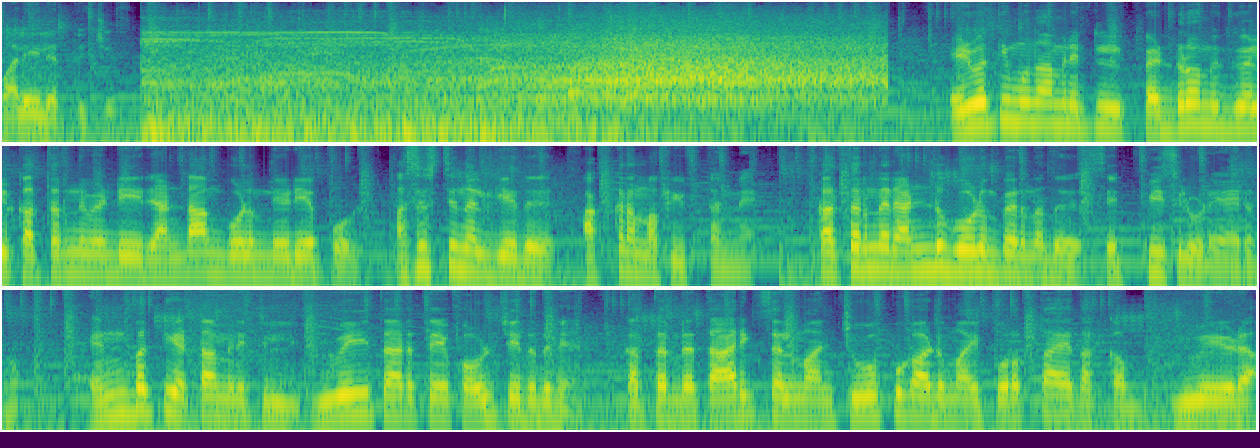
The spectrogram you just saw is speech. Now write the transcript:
വലയിലെത്തിച്ചു. എഴുപത്തിമൂന്നാം മിനിറ്റിൽ പെഡ്രോ മിഗ്വൽ ഖത്തറിന് വേണ്ടി രണ്ടാം ഗോളും നേടിയപ്പോൾ അസിസ്റ്റ് നൽകിയത് അക്രം അഫീഫ് തന്നെ. ഖത്തറിന് രണ്ട് ഗോളും പിറന്നത് സെറ്റ് പീസിലൂടെയായിരുന്നു എൺപത്തിയെട്ടാം മിനിറ്റിൽ യു എ താരത്തെ ഫൗൾ ചെയ്തതിന് ഖത്തറിന്റെ താരിഖ് സൽമാൻ ചുവപ്പ് കാർഡുമായി പുറത്തായ തക്കം യു എയുടെ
